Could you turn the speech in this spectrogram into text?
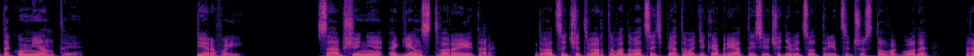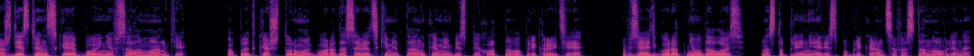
Документы. Первый. Сообщение агентства Рейтер. 24-25 декабря 1936 года. Рождественская бойня в Соломанке. Попытка штурма города советскими танками без пехотного прикрытия. Взять город не удалось. Наступление республиканцев остановлено.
